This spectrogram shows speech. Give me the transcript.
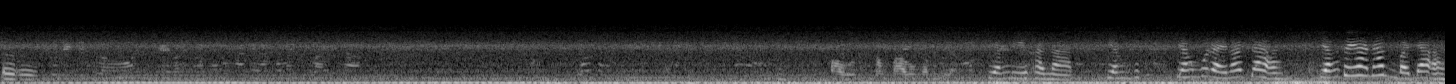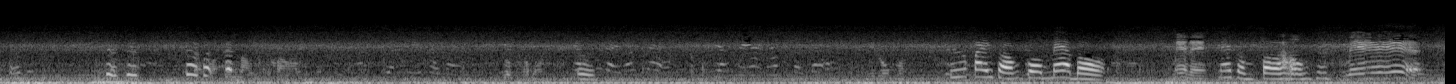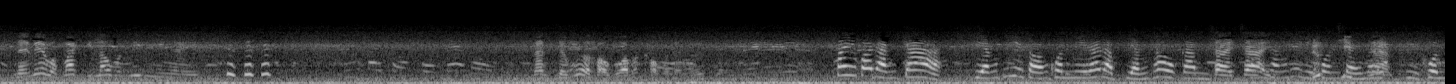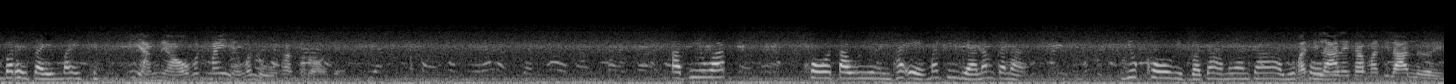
เออเออเป่าต้องเป่าลงกับเหลืองเสียงดีขนาดเสียง เสียงผู้ใดเนาะจ้าเสียงเสียนั่นบ่จ้าเป่าเป่าเป่าลมเขาบอกเออมีลมมั้ซื้อไปสองกลมแม่บอก แม่ไหน แม่สมปองเอ้าแม่ไหนแม่บอกว่ากินเหล้ามันไม่ดีไง นั่นเสียงเมื่อเขาก็ว่ามันเขามันดังเลยเสียงไม่บ่ดังจ้า เสียงพี่สองคนมีระดับเสียงเท่ากันใช่ใช่ทั้งที่กี่ลึกคนทิใส่พย์ไม่นะกี่คนบ่ได้ใส่ไม่จ้ะนี่อย่างเหนียวมันไม่อย่างมันหนูครับตลอดเลยอภิวัตโคตาวินพระเอกมากินเบียร์น้ำกันอะยุคโควิดบ่จ้าแม่นจ้ายุคมาโคที่วิร้านดเลยครับมาที่ร้านเลย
